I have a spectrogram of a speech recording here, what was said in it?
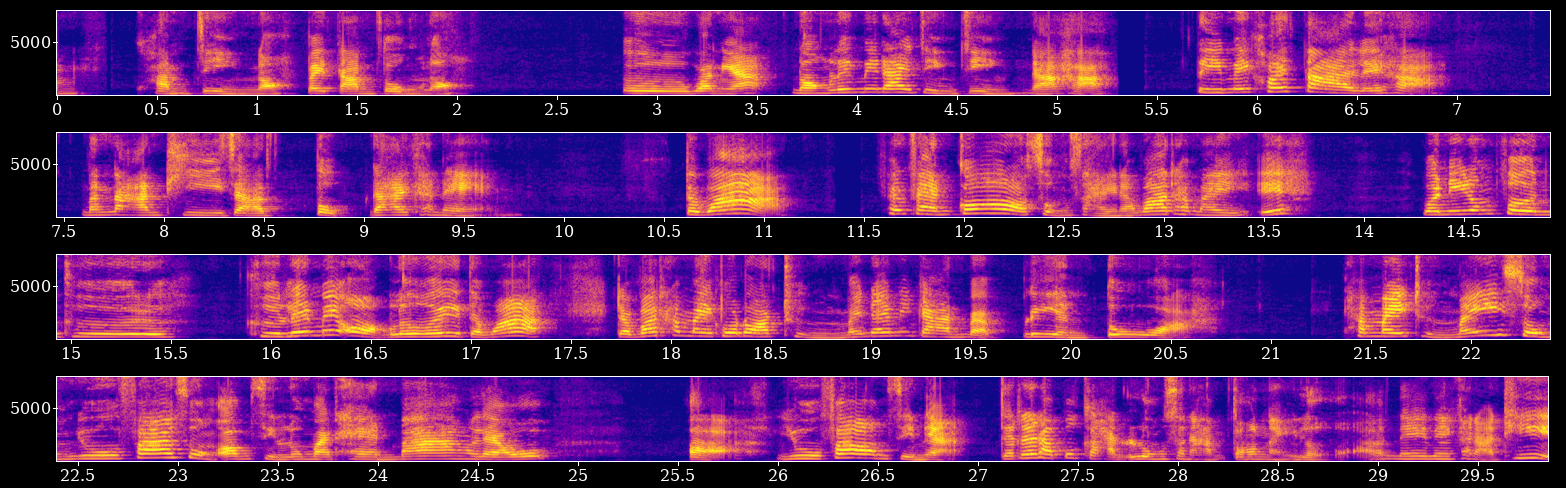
ความจริงเนาะไปตามตรงเนาะ เออวันนี้น้องเล่นไม่ได้จริง ๆนะคะ ตีไม่ค่อยตายเลยค่ะ มันนานทีจะตบได้คะแนน แต่ว่าแฟนๆก็สงสัยนะว่าทำไม เอ๊ะ วันนี้น้องเฟิร์นคือคือเล่นไม่ออกเลย แต่ว่า แต่ว่าทำไมโครอดถึงไม่ได้มีการแบบเปลี่ยนตัวทำไมถึงไม่ส่งยูฟ่าส่งออมสินลงมาแทนบ้างแล้วอ่ายูฟ่าออมสินเนี่ยจะได้รับโอกาสลงสนามตอนไหนหรอในในขณะที่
